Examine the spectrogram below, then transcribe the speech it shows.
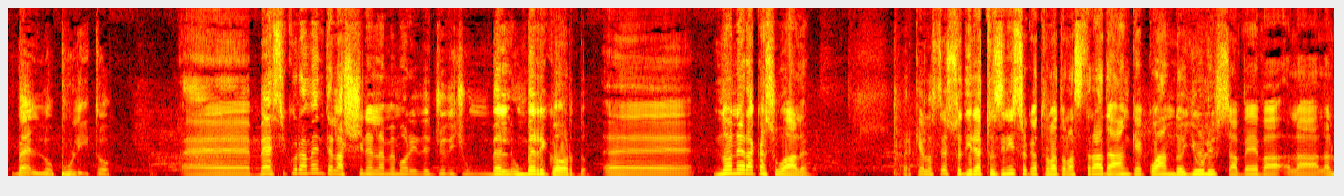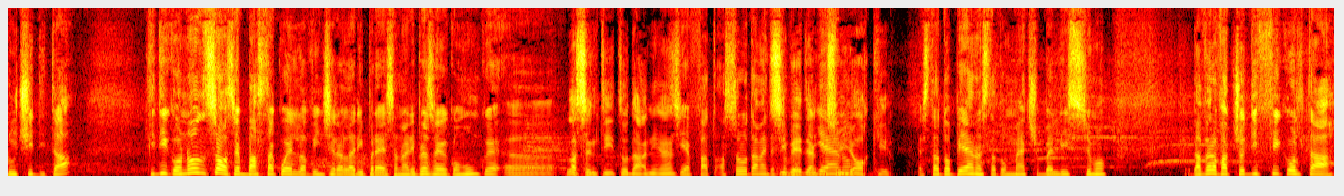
Bello, pulito. Eh, beh, sicuramente lasci nella memoria dei giudici un bel, un bel ricordo. Eh, non era casuale. Perché è lo stesso diretto sinistro che ha trovato la strada anche quando Julius aveva la, la lucidità. Ti dico, non so se basta quello a vincere la ripresa. Una ripresa che comunque eh, L'ha sentito Dani, eh? si è fatto assolutamente. Si vede anche pieno. sugli occhi. È stato pieno, è stato un match bellissimo. Davvero faccio difficoltà,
